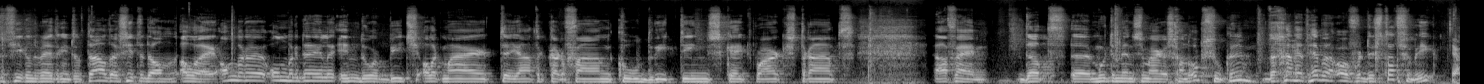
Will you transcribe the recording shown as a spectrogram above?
10.000 vierkante meter in totaal. Daar zitten dan allerlei andere onderdelen. Indoor Beach, Alkmaar, Theaterkaravaan, Cool 310, Skatepark, Straat. Afijn, dat uh, moeten mensen maar eens gaan opzoeken. We gaan het hebben over de stadsfabriek. Ja.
